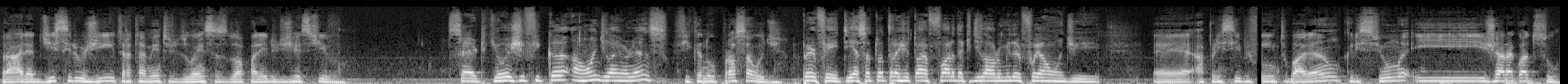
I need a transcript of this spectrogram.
para a área de cirurgia e tratamento de doenças do aparelho digestivo. Certo, que hoje fica aonde lá em Orleans? Fica no Pro Saúde. Perfeito. E essa tua trajetória fora daqui de Lauro Miller foi aonde? É, a princípio foi em Tubarão, Criciúma e Jaraguá do Sul.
